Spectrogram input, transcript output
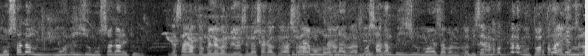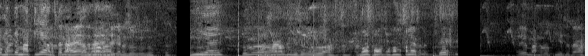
মোৰ ছাগাল মই বেচিছোঁ মোৰ ছাগাল এইটো। এতিয়া ছাগালটো বেলেগৰ বুলি কৈছে নহয় ছাগালটো আছো মোৰ লগত নাই ভাই। মই ছাগাল বেচিছোঁ মই যাব তই নোৱাৰোঁ বিচাৰখন ক'ত দিব লাগিব? তোৰ তই আহি কিনিছিলো মই। ইয়াতে মাতি আৰু ইয়াতে নাহে ইয়াতে কামৰা নাহে কাম। সেইকাৰণে যো যো যো কি এ? ছাগালটো বিচাৰ কৰিব মই স- সোনকালে গ'লো দেই। এই মানুহ ৰখি আছে দে, আহ।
